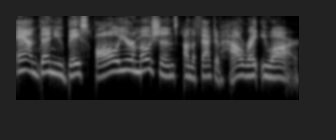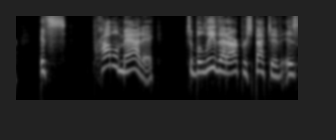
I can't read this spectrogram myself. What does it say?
And then you base all your emotions on the fact of how right you are. It's problematic to believe that our perspective is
